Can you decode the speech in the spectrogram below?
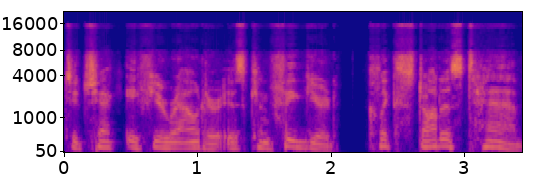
To check if your router is configured, click Status tab.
